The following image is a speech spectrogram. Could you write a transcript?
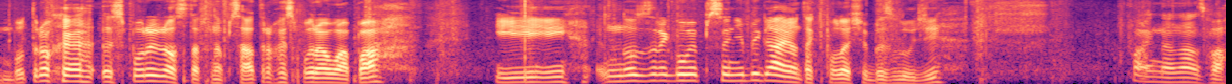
bo trochę spory rozstaw na psa, trochę spora łapa i no z reguły psy nie biegają tak po lesie bez ludzi. Fajna nazwa.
